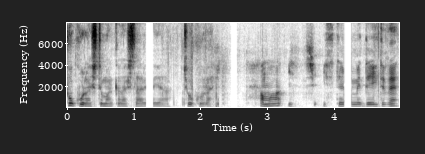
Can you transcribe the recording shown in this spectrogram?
Çok uğraştım arkadaşlar ya. Çok uğraştım. Ama is- isteğime değdi ve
